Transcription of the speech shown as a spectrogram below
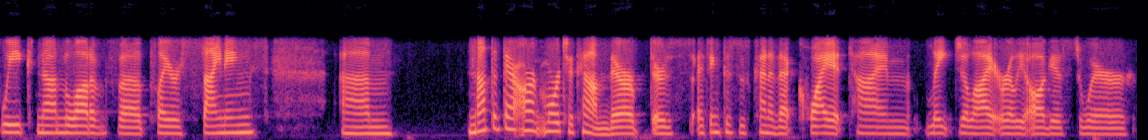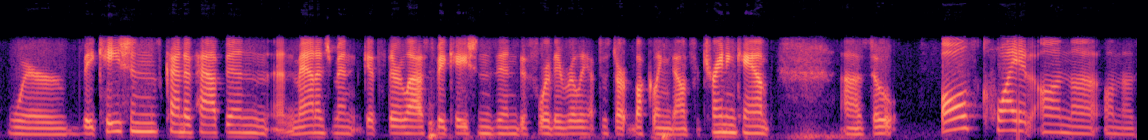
week. Not a lot of uh, player signings. Um, not that there aren't more to come. There are, there's I think this is kind of that quiet time, late July, early August where where vacations kind of happen and management gets their last vacations in before they really have to start buckling down for training camp. Uh, so all's quiet on the on the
